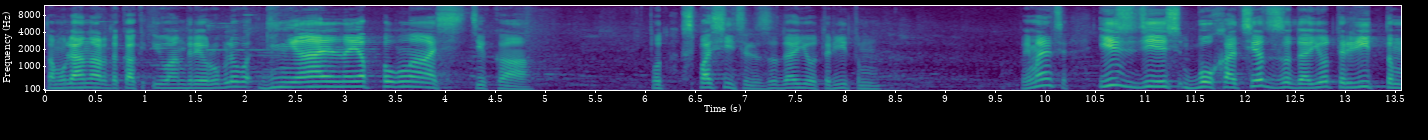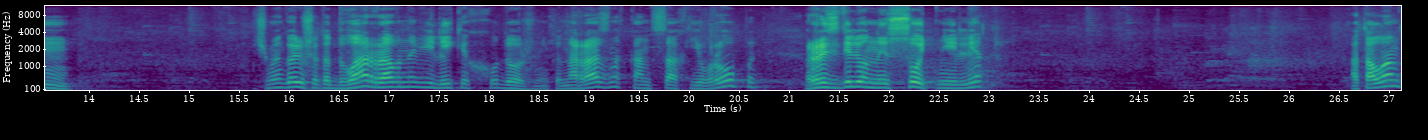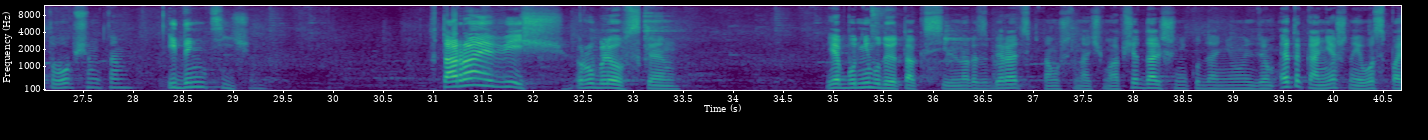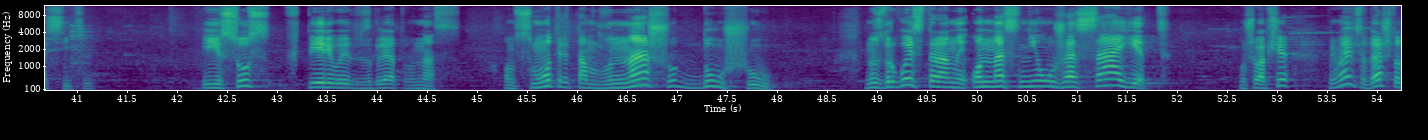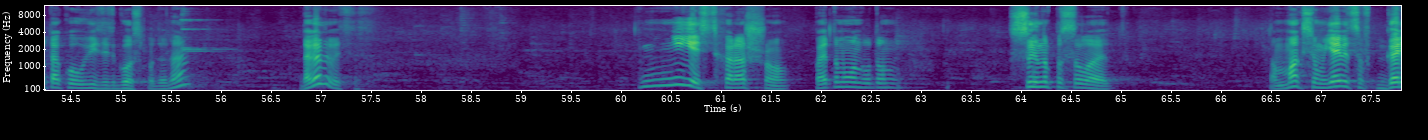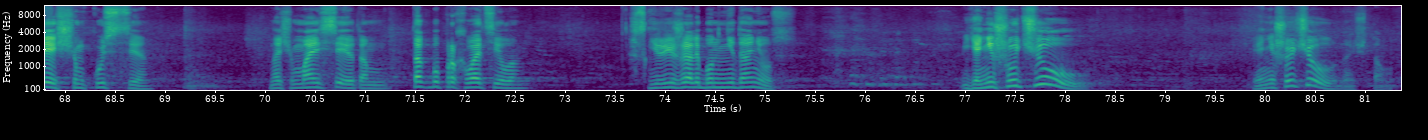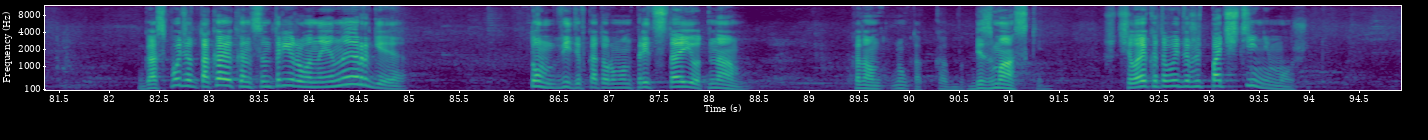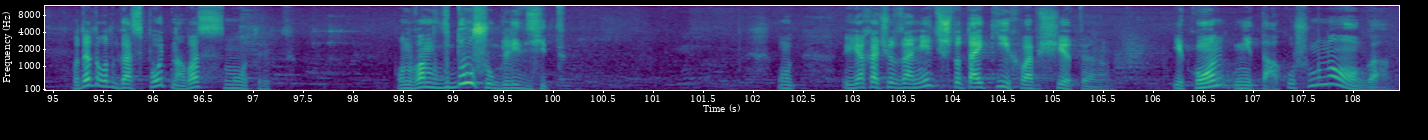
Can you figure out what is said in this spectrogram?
Там у Леонардо, как и у Андрея Рублева, гениальная пластика. Вот Спаситель задает ритм, понимаете? И здесь Бог Отец задает ритм. Почему я говорю, что это два равновеликих художника на разных концах Европы, разделенные сотни лет – А талант, в общем-то, идентичен. Вторая вещь рублевская, я не буду ее так сильно разбирать, потому что иначе мы вообще дальше никуда не уйдем. Это, конечно, его спаситель. Иисус вперивает взгляд в нас. Он смотрит там в нашу душу. Но с другой стороны, он нас не ужасает. Потому что вообще, понимаете, да, что такое увидеть Господа, да? Догадываетесь? Не есть хорошо, поэтому он вот он сына посылает. Там максимум явится в горящем кусте. Значит, Моисею там так бы прохватило. Скрижали бы он не донес. Я не шучу. Я не шучу, значит, там. Господь это такая концентрированная энергия, том виде, в котором Он предстает нам, когда Он, ну так, как бы без маски, человек это выдержать почти не может. Вот это вот Господь на вас смотрит. Он вам в душу глядит. Вот. Я хочу заметить, что таких вообще-то икон не так уж много.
